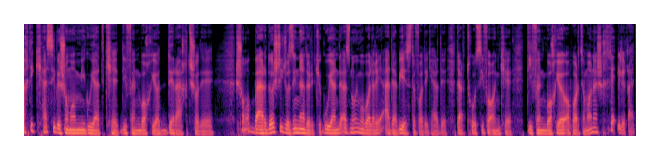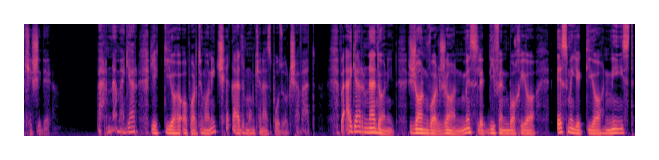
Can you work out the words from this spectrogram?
وقتی کسی به شما می‌گوید که دیفنباخیا درخت شده شما برداشتی جز این ندارید که گوینده از نوعی مبالغه ادبی استفاده کرده. در توصیف آن که دیفنباخیا آپارتمانش خیلی قد کشیده. برنم اگر یک گیاه آپارتمانی چقدر ممکن است بزرگ شود. و اگر ندانید ژان والژان مثل دیفنباخیا اسم یک گیاه نیست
